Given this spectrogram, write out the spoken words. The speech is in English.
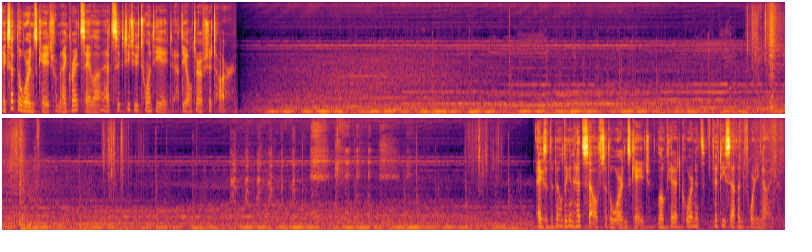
Accept the Warden's Cage from Anchorite Ceyla at 6228 at the Altar of Sha'tar. Exit the building and head south to the Warden's Cage, located at coordinates 5749.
